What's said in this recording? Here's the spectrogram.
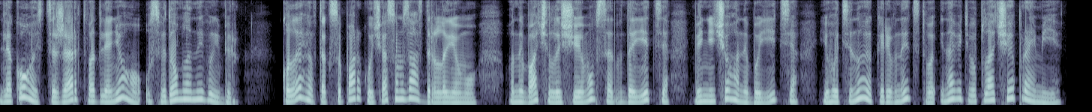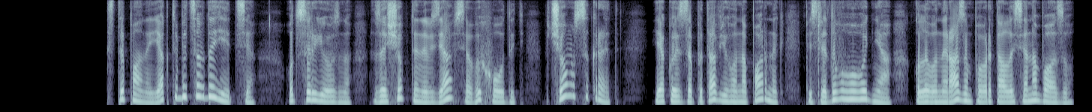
Для когось це жертва, для нього усвідомлений вибір. Колеги в таксопарку часом заздрили йому, вони бачили, що йому все вдається, він нічого не боїться, його цінує керівництво і навіть виплачує премії. Степане, як тобі це вдається? От серйозно, за що б ти не взявся, виходить. В чому секрет? якось запитав його напарник після довгого дня, коли вони разом поверталися на базу.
